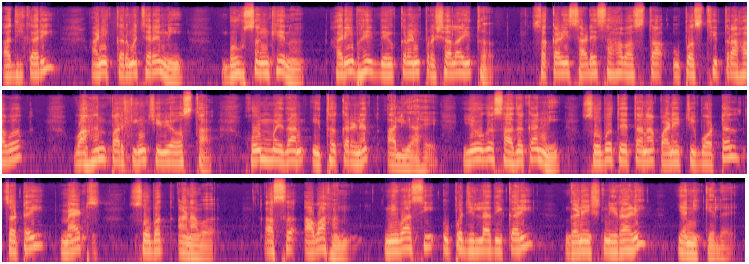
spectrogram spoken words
अधिकारी आणि कर्मचाऱ्यांनी बहुसंख्येनं हरिभाई देवकरण प्रशाला इथं सकाळी साडेसहा वाजता उपस्थित राहावं वाहन पार्किंगची व्यवस्था होम मैदान इथं करण्यात आली आहे. योग साधकांनी सोबत येताना पाण्याची बॉटल चटई मॅट्स सोबत आणावं असं आवाहन निवासी उपजिल्हाधिकारी गणेश निराळी यांनी केलं आहे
